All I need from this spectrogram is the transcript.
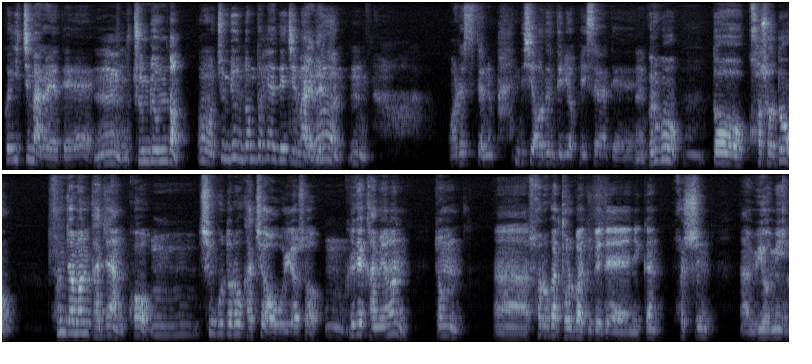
그 잊지 말아야 돼. 음, 준비 운동. 어, 준비 운동도 해야 해야 되지만은 음, 어렸을 때는 반드시 어른들이 옆에 있어야 돼. 음, 그리고 음, 또 커서도 혼자만 가지 않고 음, 친구들하고 같이 어울려서 음. 그렇게 가면은 좀 아, 서로가 돌봐주게 되니까 훨씬 아, 위험이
